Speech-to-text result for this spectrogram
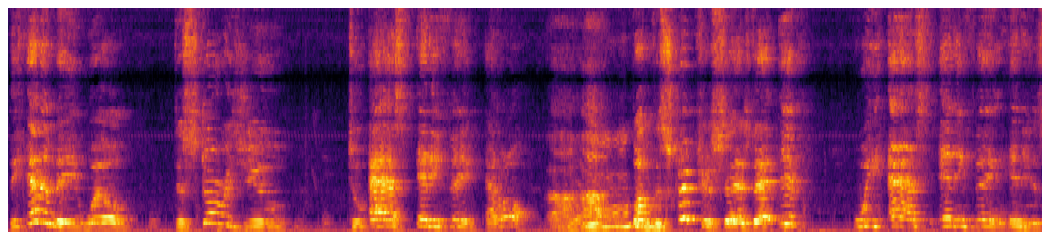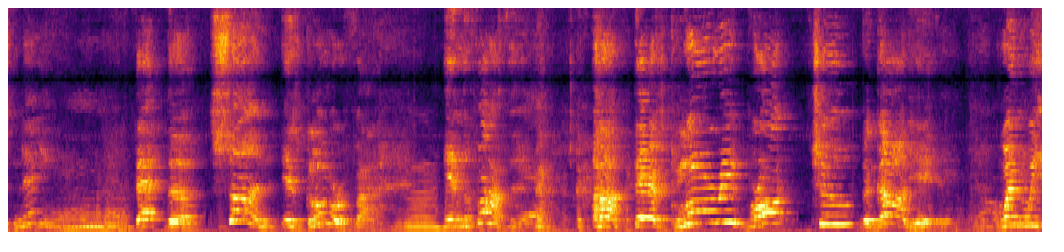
the enemy will discourage you to ask anything at all. Uh-huh. Mm-hmm. But the scripture says that if we ask anything in his name, that the Son is glorified in the Father. Uh, there's glory brought to the Godhead. When we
